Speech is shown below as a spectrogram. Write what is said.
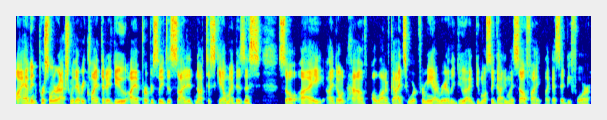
I have in personal interaction with every client that I do. I have purposely decided not to scale my business. So I I don't have a lot of guides who work for me. I rarely do. I do mostly guiding myself. I like I said before,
